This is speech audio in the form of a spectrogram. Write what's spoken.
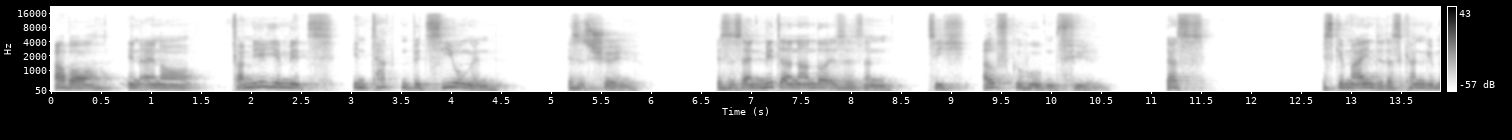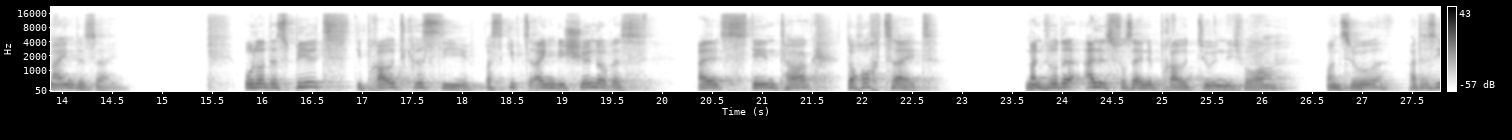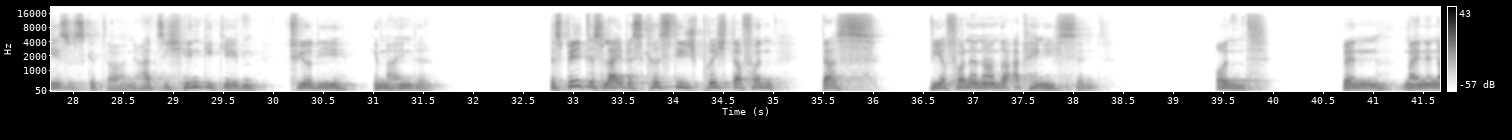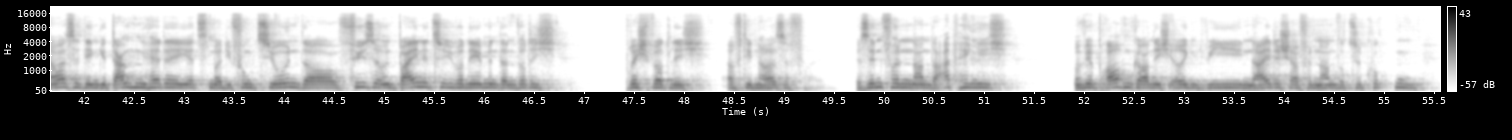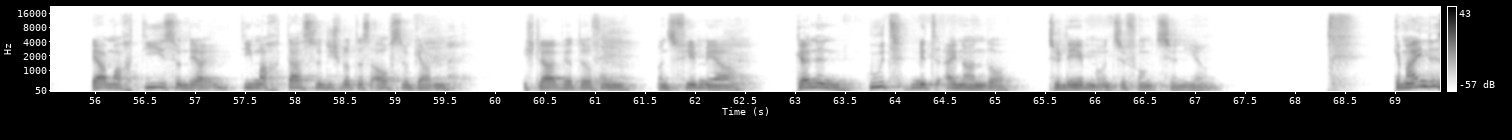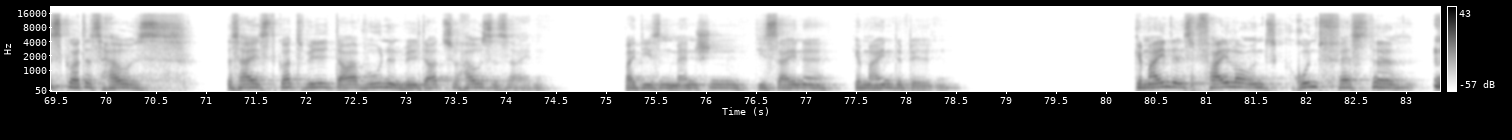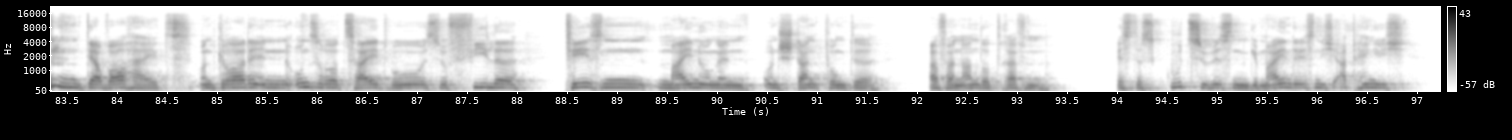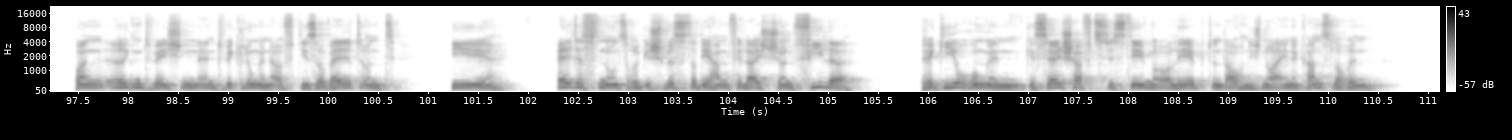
Aber in einer Familie mit intakten Beziehungen ist es schön. Es ist ein Miteinander, es ist ein sich aufgehoben fühlen. Das ist Gemeinde, das kann Gemeinde sein. Oder das Bild, die Braut Christi, was gibt es eigentlich Schöneres als den Tag der Hochzeit? Man würde alles für seine Braut tun, nicht wahr? Und so hat es Jesus getan. Er hat sich hingegeben für die Gemeinde. Das Bild des Leibes Christi spricht davon, dass wir voneinander abhängig sind. Und wenn meine Nase den Gedanken hätte, jetzt mal die Funktion der Füße und Beine zu übernehmen, dann würde ich sprichwörtlich auf die Nase fallen. Wir sind voneinander abhängig und wir brauchen gar nicht irgendwie neidisch aufeinander zu gucken. Der macht dies und der, die macht das und ich würde das auch so gern. Ich glaube, wir dürfen uns vielmehr gönnen, gut miteinander zu leben und zu funktionieren. Gemeinde ist Gottes Haus. Das heißt, Gott will da wohnen, will da zu Hause sein, bei diesen Menschen, die seine Gemeinde bilden. Gemeinde ist Pfeiler und Grundfeste der Wahrheit. Und gerade in unserer Zeit, wo so viele Thesen, Meinungen und Standpunkte aufeinandertreffen, ist es gut zu wissen, Gemeinde ist nicht abhängig von irgendwelchen Entwicklungen auf dieser Welt und die Ältesten unserer Geschwister, die haben vielleicht schon viele Regierungen, Gesellschaftssysteme erlebt und auch nicht nur eine Kanzlerin.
